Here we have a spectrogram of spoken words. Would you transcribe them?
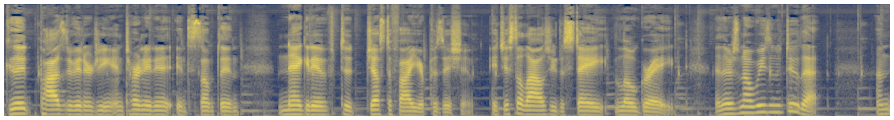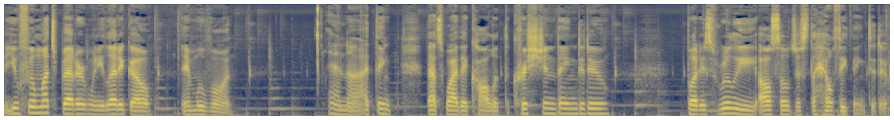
good positive energy and turning it into something negative to justify your position. It just allows you to stay low grade. And there's no reason to do that. And you'll feel much better when you let it go and move on. And uh, I think that's why they call it the Christian thing to do. But it's really also just the healthy thing to do.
